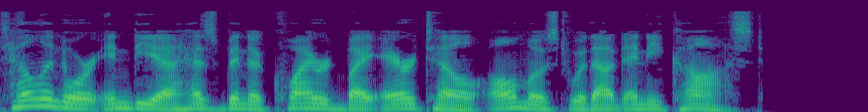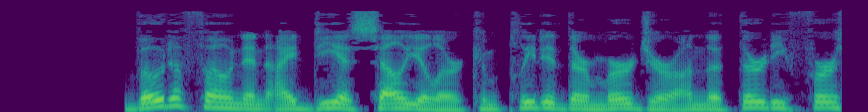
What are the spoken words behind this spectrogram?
Telenor India has been acquired by Airtel almost without any cost. Vodafone and Idea Cellular completed their merger on 31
